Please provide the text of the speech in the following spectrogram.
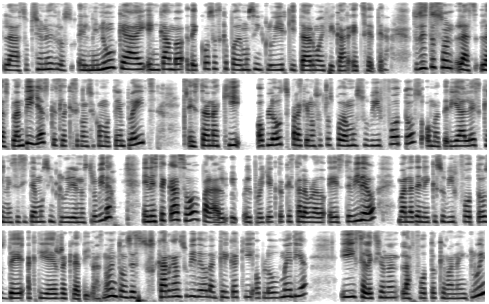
las opciones, los, el menú que hay en Canva de cosas que podemos incluir, quitar, modificar, etcétera. Entonces, estas son las, las plantillas, que es la que se conoce como templates. Están aquí uploads para que nosotros podamos subir fotos o materiales que necesitemos incluir en nuestro video. En este caso, para el, proyecto que está elaborado este video, van a tener que subir fotos de actividades recreativas, ¿no? Entonces, cargan su video, dan clic aquí, Upload Media, y seleccionan la foto que van a incluir.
